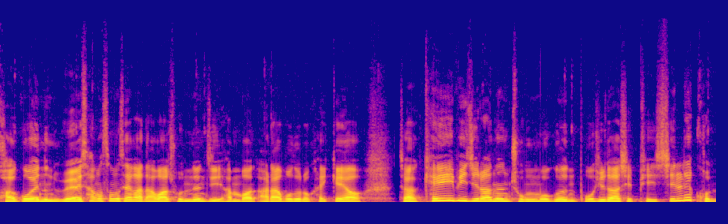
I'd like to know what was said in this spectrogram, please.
과거에는 왜 상승세가 나와줬는지 한번 알아보도록 할게요. 자, KBG라는 종목은 보시다시피 실리콘,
